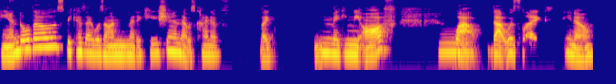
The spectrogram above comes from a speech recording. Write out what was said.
handle those because i was on medication that was kind of like making me off. Mm. wow that was like you know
